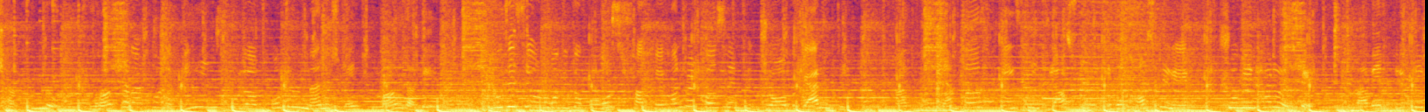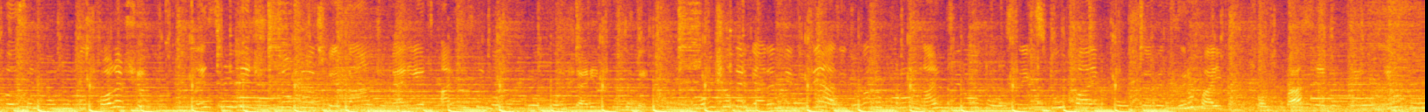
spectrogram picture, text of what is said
সাফল্য, ভরসা রাখুন BM school of hotel management মালদাতে। ইউজিসি অনুমোদিত কোর্স সাথে hundred percent job guarantee campus AC classroom এবং হস্টেলের সুবিধা রয়েছে। পাবেন ফিফটি পার্সেন্ট পর্যন্ত স্কলারশিপ প্লেসমেন্টের সুযোগ রয়েছে তাজ ম্যারিয়ট আইসিসির মতো প্রথম শারীর হোটেলে ভবিষ্যতের গ্যারান্টি দিতে আজই যোগাযোগ করুন nine zero four six two five four seven zero five অথবা সেভেন জিরো জিরো ফোর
